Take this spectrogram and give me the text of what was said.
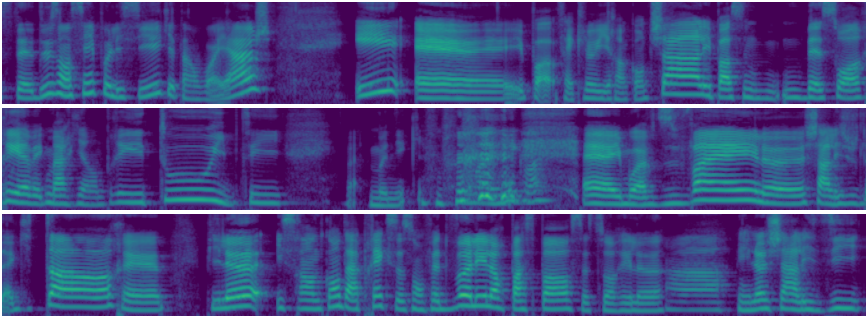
c'était deux anciens policiers qui étaient en voyage. Et, euh, fait que là, il rencontre Charles, il passe une, une belle soirée avec Marie-André et tout. Il, tu sais, ben, Monique. Ouais? Euh, ils boivent du vin, là, Charles joue de la guitare. euh, puis là, ils se rendent compte après qu'ils se sont fait voler leur passeport cette soirée-là. Ah, Mais là, Charles il dit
